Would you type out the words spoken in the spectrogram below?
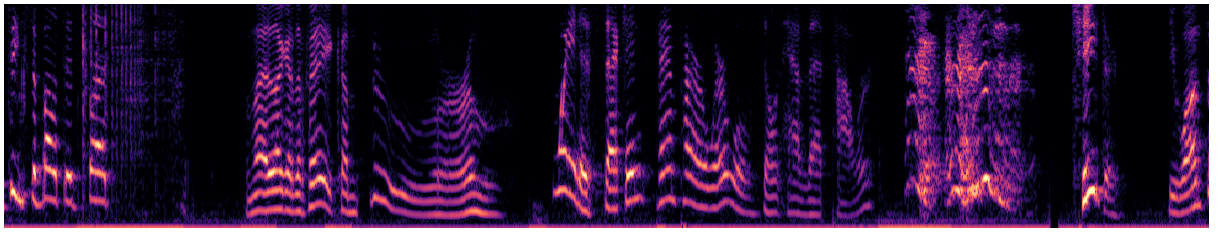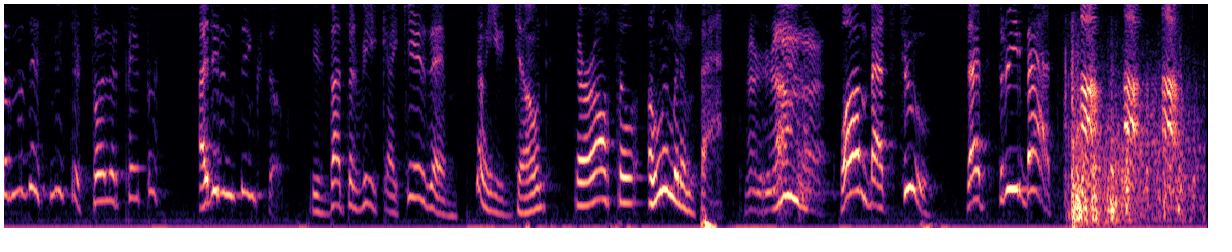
thinks about it, but my luck of the fay comes through. Wait a second. Vampire werewolves don't have that power. Cheater! You want some of this, Mister Toilet Paper? I didn't think so. These bats are weak. I kill them. No, you don't. There are also aluminum bats. Wombats too. That's three bats. Ah, ah, ah.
